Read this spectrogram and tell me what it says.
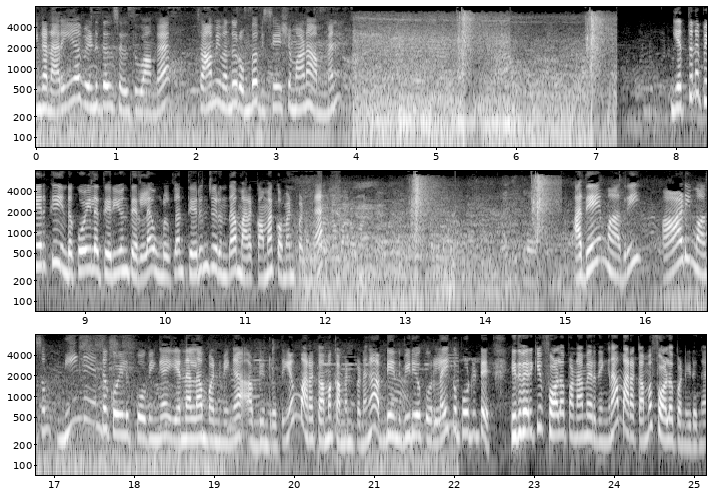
இங்க நிறைய வேண்டுதல் செலுத்துவாங்க. சாமி வந்து ரொம்ப விசேஷமான அம்மன். எத்தனை பேருக்கு இந்த கோயிலை தெரியும் தெரியல. உங்களுக்குலாம் தெரிஞ்சிருந்தா மறக்காம கமெண்ட் பண்ணுங்க. அதே மாதிரி ஆடி மாசம் நீங்க எந்த கோயிலுக்கு போவீங்க என்னெல்லாம் பண்ணுவீங்க அப்படின்றதையும் மறக்காம கமெண்ட் பண்ணுங்க. அப்படியே இந்த வீடியோக்கு ஒரு லைக் போட்டுட்டு இது வரைக்கும் ஃபாலோ பண்ணாம இருந்தீங்கன்னா மறக்காம ஃபாலோ பண்ணிடுங்க.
